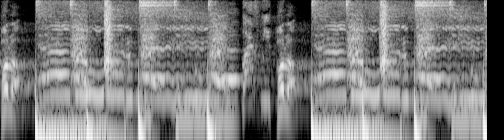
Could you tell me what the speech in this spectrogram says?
Hold up. Hold up.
